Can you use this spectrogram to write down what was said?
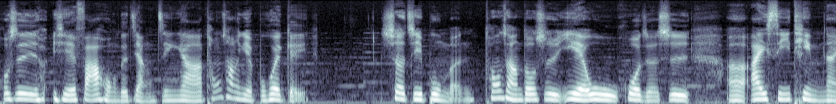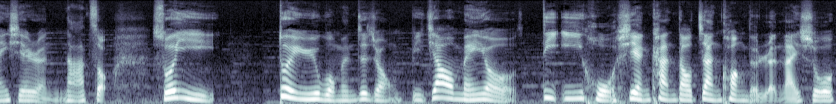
或是一些发红的奖金啊，通常也不会给设计部门，通常都是业务或者是呃 IC team 那一些人拿走。所以。对于我们这种比较没有第一火线看到战况的人来说，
